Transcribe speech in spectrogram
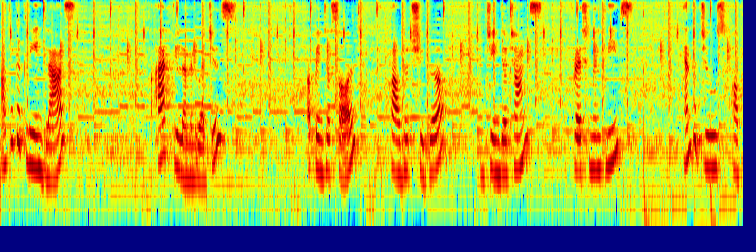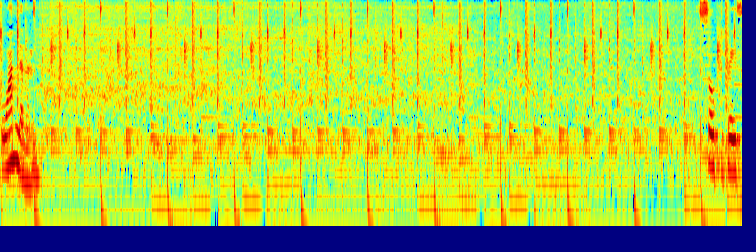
Now take a clean glass, add few lemon wedges, a pinch of salt, powdered sugar, ginger chunks, fresh mint leaves, and the juice of one lemon. Soaked base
